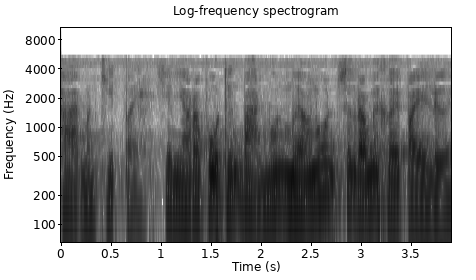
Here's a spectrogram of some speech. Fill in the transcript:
คาดมันคิดไป เช่นอย่างเราพูดถึงบ้านนู้นเมืองนู้น ซึ่งเราไม่เคยไปเลย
